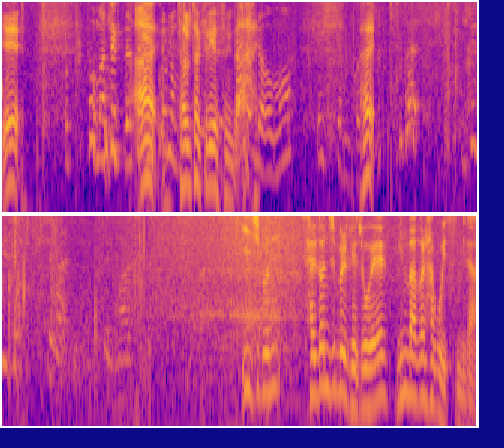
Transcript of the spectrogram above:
예. 아, 잘 부탁드리겠습니다. はい이 집은 살던 집을 개조해 민박을 하고 있습니다.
